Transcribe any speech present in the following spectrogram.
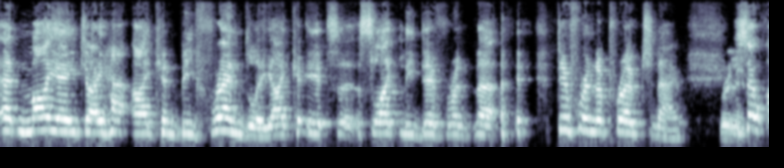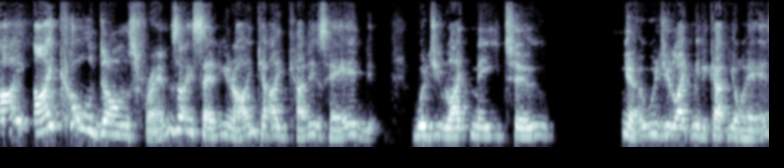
at my age, I ha I can be friendly. I can, it's a slightly different, uh, different approach now. Brilliant. So I, I called Don's friends. I said, you know, I, I cut his hair. Would you like me to, you know, would you like me to cut your hair?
